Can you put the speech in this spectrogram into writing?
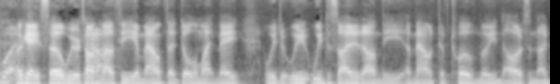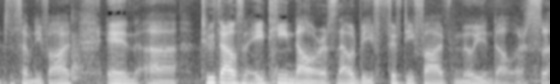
What? Okay, so we were talking Yeah. about the amount that Dolemite made. We d- we we decided on the amount of twelve million dollars in nineteen seventy five. In uh, two thousand eighteen dollars, that would be fifty five million dollars.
